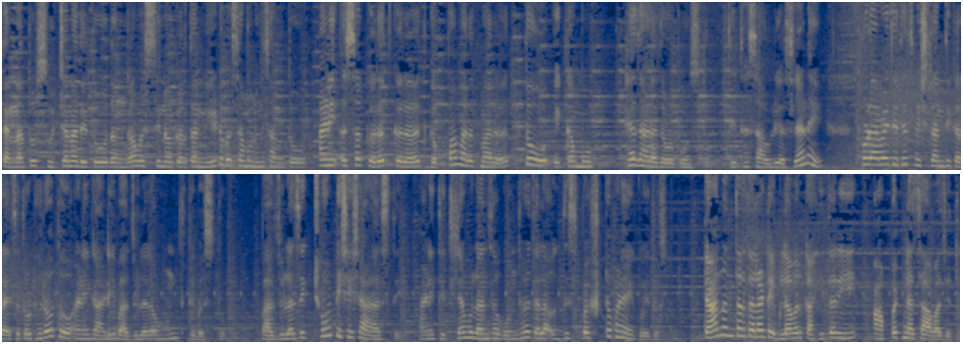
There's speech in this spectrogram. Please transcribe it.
त्यांना तो सूचना देतो दंगामस्ती न करता नीट बसा म्हणून सांगतो. आणि असं करत करत गप्पा मारत मारत तो एका मोठ्या मोठ्या झाडाजवळ पोहोचतो. तिथं सावली असल्याने थोडा वेळ तिथेच विश्रांती करायचं तो ठरवतो आणि गाडी बाजूला लावून तिथे बसतो. बाजूलाच एक छोटीशी शाळा असते आणि तिथल्या मुलांचा गोंधळ त्याला अगदी स्पष्टपणे ऐकू येत असतो. त्यानंतर त्याला टेबलावर काहीतरी आपटण्याचा आवाज येतो.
